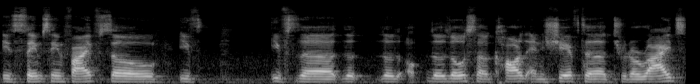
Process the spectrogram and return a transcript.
It's same same five. So if if the the, the, the those uh, card and shift uh, to the right,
